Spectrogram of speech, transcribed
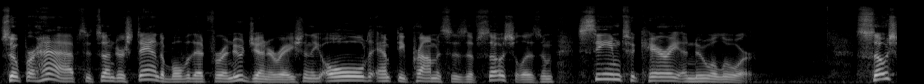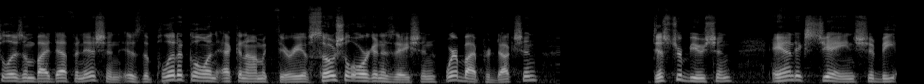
So perhaps it's understandable that for a new generation, the old empty promises of socialism seem to carry a new allure. Socialism, by definition, is the political and economic theory of social organization whereby production, distribution, and exchange should be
